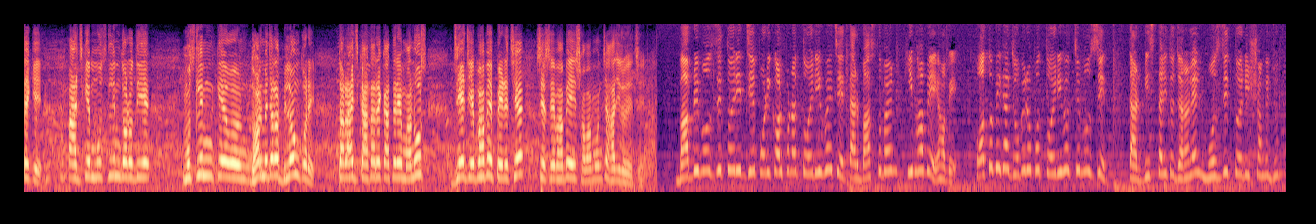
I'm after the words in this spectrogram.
থেকে আজকে মুসলিম ধরো দিয়ে মুসলিমকে ধর্মে যারা বিলং করে তারা আজ কাতারে কাতারে মানুষ যে যেভাবে পেরেছে সে সেভাবে এই সভামঞ্চে হাজির হয়েছে। বাবরি মসজিদ তৈরির যে পরিকল্পনা তৈরি হয়েছে তার বাস্তবায়ন কীভাবে হবে? কত বিঘা জমির ওপর তৈরি হচ্ছে মসজিদ? তার বিস্তারিত জানালেন মসজিদ তৈরির সঙ্গে যুক্ত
